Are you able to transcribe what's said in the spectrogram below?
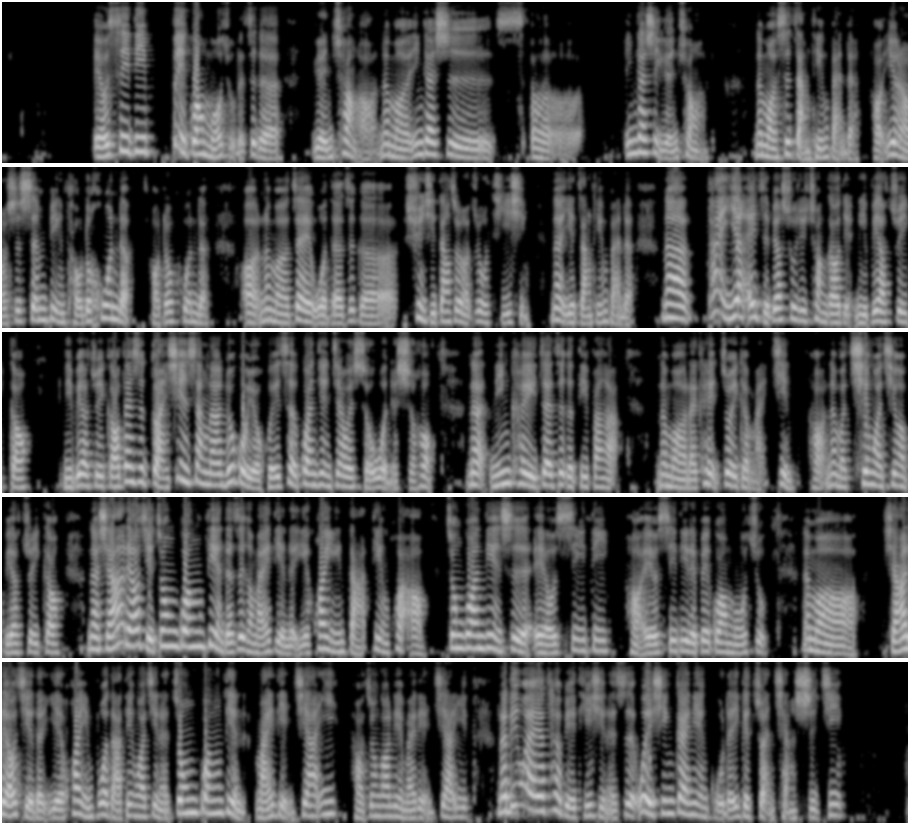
LCD 背光模组的这个原创啊，那么应该是呃，应该是原创。那么是涨停板的，好，叶老师生病头都昏了，好都昏了，哦，那么在我的这个讯息当中有做提醒，那也涨停板的，那它一样 A 指标数据创高点，你不要追高，你不要追高，但是短线上呢，如果有回撤关键价位守稳的时候，那您可以在这个地方啊，那么来可以做一个买进，好，那么千万千万不要追高。那想要了解中光电的这个买点的，也欢迎打电话啊，中光电是 LCD，好 LCD 的背光模组，那么。想要了解的也欢迎拨打电话进来。中光电买点加一，好，中光电买点加一。那另外要特别提醒的是，卫星概念股的一个转强时机。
